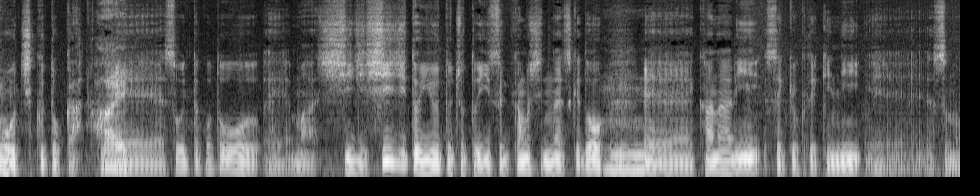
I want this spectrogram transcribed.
構築とか、はい、えー、そういったことを、えーまあ、指示指示というとちょっと言い過ぎかもしれないですけど、えー、かなり積極的に、えー、その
